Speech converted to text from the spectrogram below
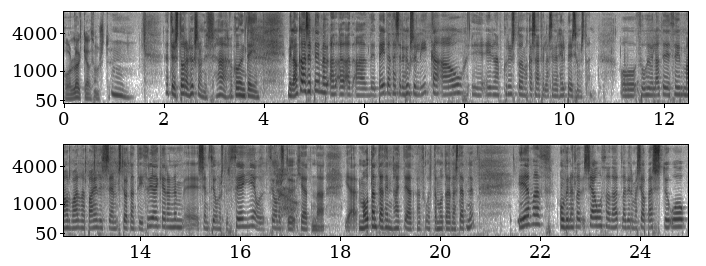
og lögjaþjónustu. Mm. Þetta eru stórar hugsanir, ha, á góðum degin. Mér langaði að beða með að, að, að, beita þessari hugsun líka á eh, einu af grunnstofum okkar samfélag sem er helbyrðisjónustan og þú hefur látið þau mál varða bæði sem stjórnandi í þriðageranum sem þjónustu þegi og þjónustu hérna, já, mótandi að þeim hætti að, þú ert að móta þarna stefnu. Ef að, og við náttúrulega sjáum það öll að við erum að sjá bestu og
